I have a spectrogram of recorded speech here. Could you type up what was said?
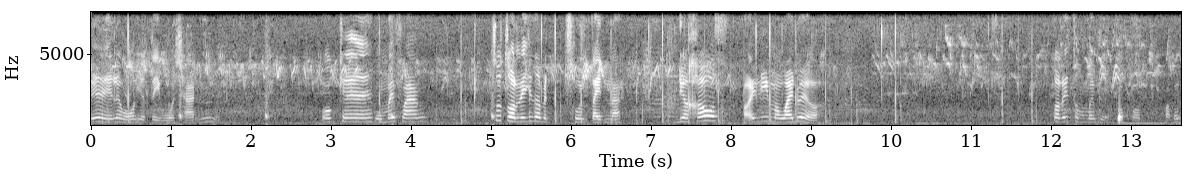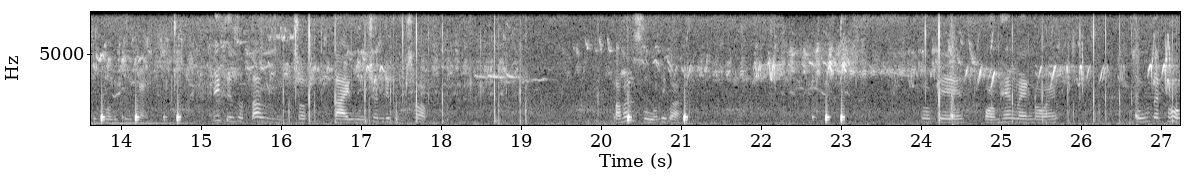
เรื่อยๆเลยบอกว่าอย่าตีหัวฉัน โอเค ผมไม่ฟังซึ่งโซนนี้ก็จะเป็นโซนเต็นนะ เดี๋ยวเขาเอาไอ้นี่มาไว้ด้วยเหรอ ตอนนี้ทำไมผมปรับปรับให้เป็นตัวเล็กลงกันนี่คือสตล์สไตล์เวอร์ชันที่ผมชอบปรับให้สูงดีกว่า โอเคหอมแห้งแรงน้อย สูงแต่พอง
